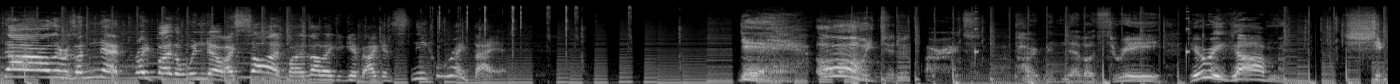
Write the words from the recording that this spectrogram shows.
No, there was a net right by the window. I saw it, but I thought I could get I could sneak right by it. Yeah! Oh, we did it! Alright, apartment level three. Here we come! Shit!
